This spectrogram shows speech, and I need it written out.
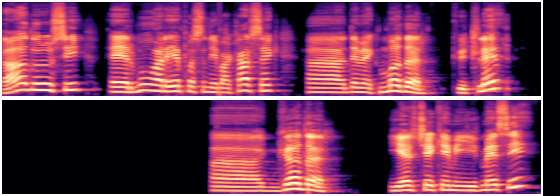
Daha doğrusu eğer bu var yapısına bakarsak aa, demek M'dır kütle aa, G'dır yer çekimi ivmesi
